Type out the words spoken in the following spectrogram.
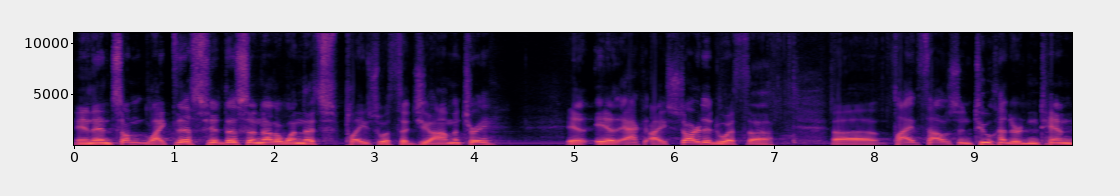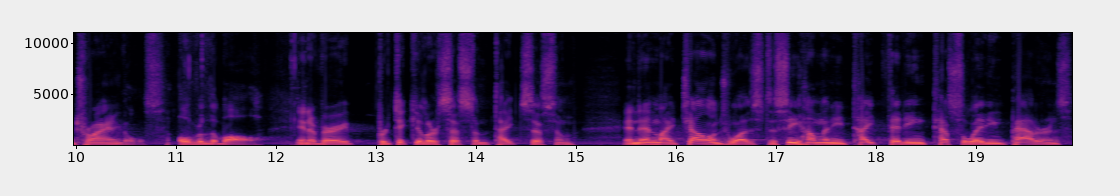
and then some like this, this is another one that plays with the geometry. It, it I started with uh, uh, 5,210 triangles over the ball in a very particular system, tight system. And then my challenge was to see how many tight-fitting, tessellating patterns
